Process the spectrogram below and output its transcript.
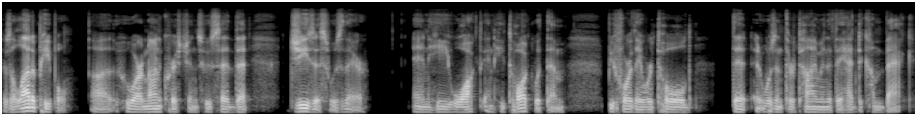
There's a lot of people uh, who are non Christians who said that Jesus was there and he walked and he talked with them before they were told that it wasn't their time and that they had to come back.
